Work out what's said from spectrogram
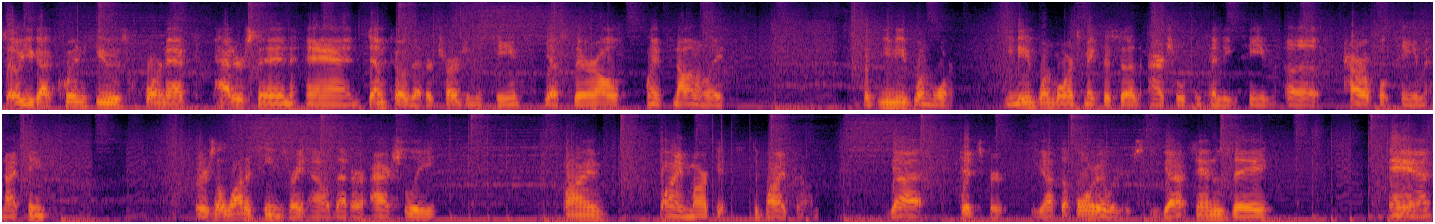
So you got Quinn Hughes, Hornet, Pettersson, and Demko that are charging this team. Yes, they're all playing phenomenally. But you need one more. You need one more to make this an actual contending team, a powerful team. And I think there's a lot of teams right now that are actually prime buying markets to buy from. You got Pittsburgh, you got the Oilers, you got San Jose, and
